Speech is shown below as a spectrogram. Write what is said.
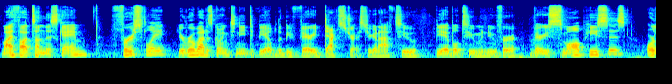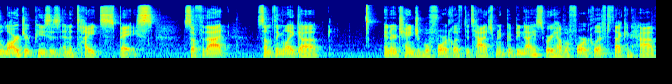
My thoughts on this game firstly, your robot is going to need to be able to be very dexterous. You're going to have to be able to maneuver very small pieces or larger pieces in a tight space. So, for that, something like a interchangeable forklift attachment could be nice, where you have a forklift that can have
